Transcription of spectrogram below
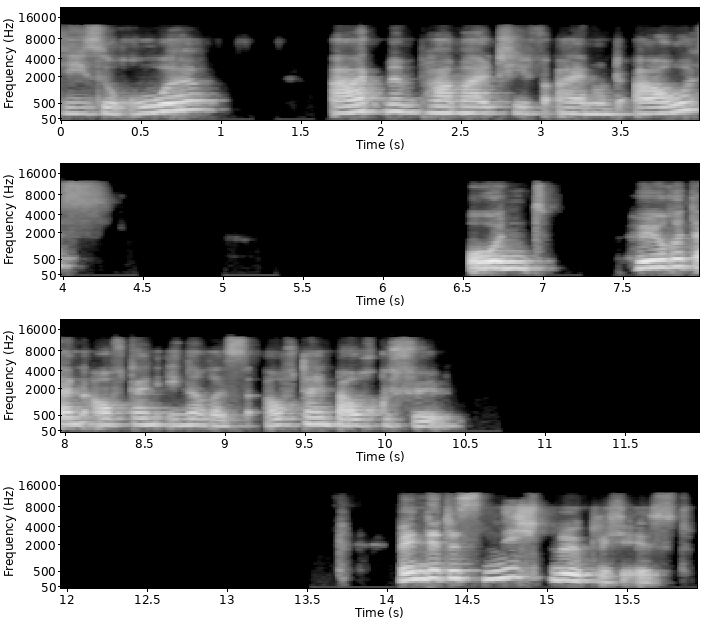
diese Ruhe, atme ein paar Mal tief ein und aus und höre dann auf dein Inneres, auf dein Bauchgefühl. Wenn dir das nicht möglich ist,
